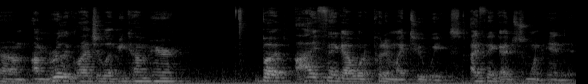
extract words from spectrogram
Um, I'm really glad you let me come here. But I think I want to put in my two weeks. I think I just want to end it.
